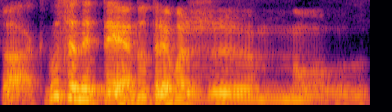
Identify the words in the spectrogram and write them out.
так, ну це не те, ну треба ж е, ну,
